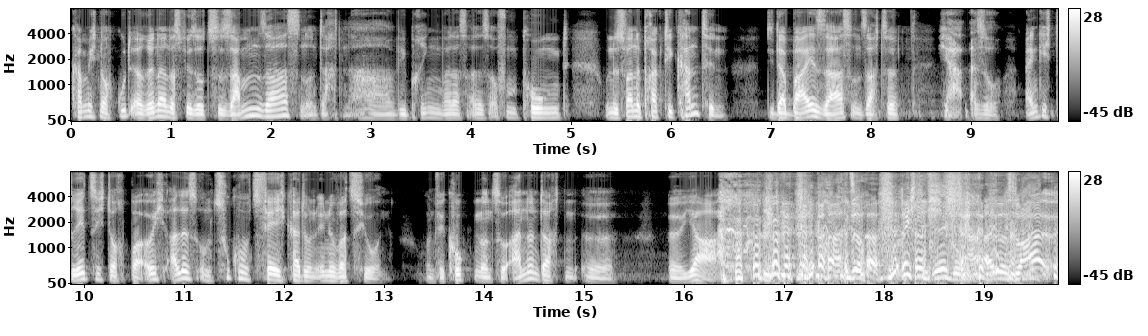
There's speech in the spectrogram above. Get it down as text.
kann mich noch gut erinnern, dass wir so zusammensaßen und dachten, ah, wie bringen wir das alles auf den Punkt? Und es war eine Praktikantin, die dabei saß und sagte, ja, also eigentlich dreht sich doch bei euch alles um Zukunftsfähigkeit und Innovation. Und wir guckten uns so an und dachten, äh, äh, ja. also richtig. Sehr gut. Also es war, äh,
